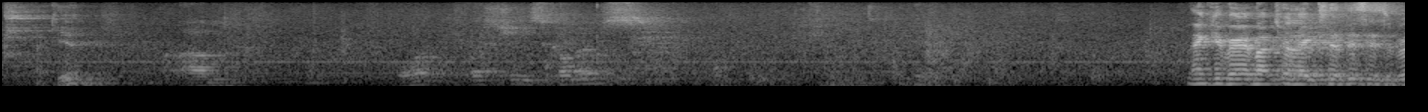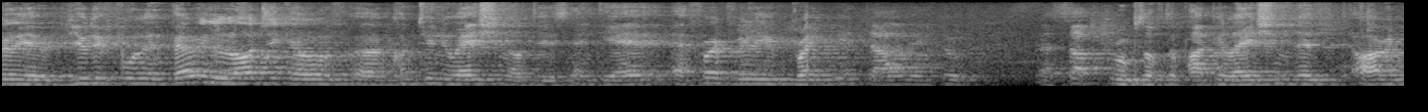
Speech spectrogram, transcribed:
Thank you. Um, more questions, comments? Thank you very much, Alexa. This is really a beautiful and very logical uh, continuation of this e- effort, really breaking it down into uh, subgroups of the population that are an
